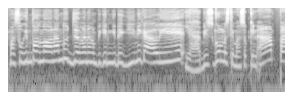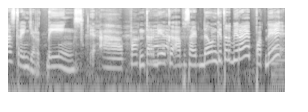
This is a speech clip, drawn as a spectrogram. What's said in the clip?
masukin tontonan tuh jangan yang bikin gede gini kali. Ya habis gue mesti masukin apa? Stranger Things. Ya, apa? Ntar Kak? dia ke upside down kita lebih repot, Dek.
